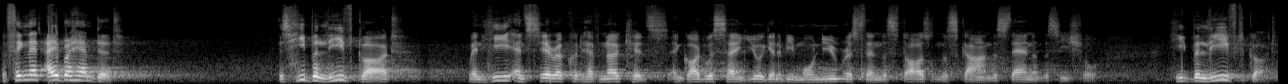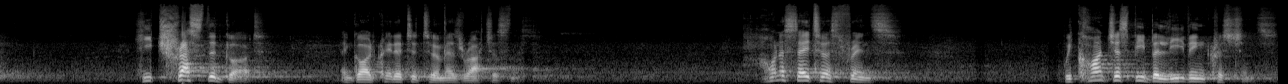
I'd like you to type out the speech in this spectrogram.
The thing that Abraham did is he believed God when he and Sarah could have no kids, and God was saying, You are going to be more numerous than the stars in the sky and the sand on the seashore. He believed God. He trusted God, and God credited to him as righteousness. I want to say to us, friends, we can't just be believing Christians.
